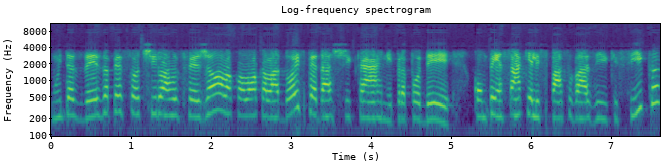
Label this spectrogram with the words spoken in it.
Muitas vezes a pessoa tira o arroz e feijão, ela coloca lá dois pedaços de carne para poder compensar aquele espaço vazio que fica.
